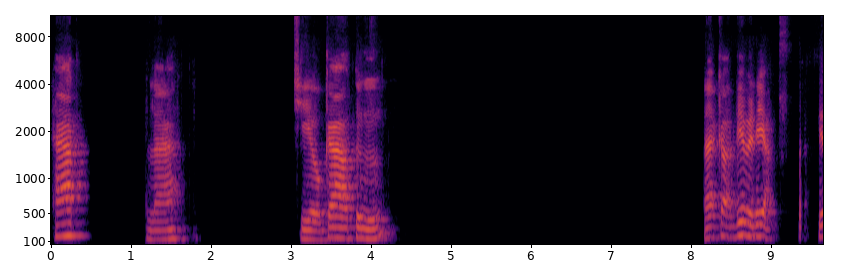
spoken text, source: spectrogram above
H là chiều cao tương ứng. Đấy các bạn viết về đi ạ viết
